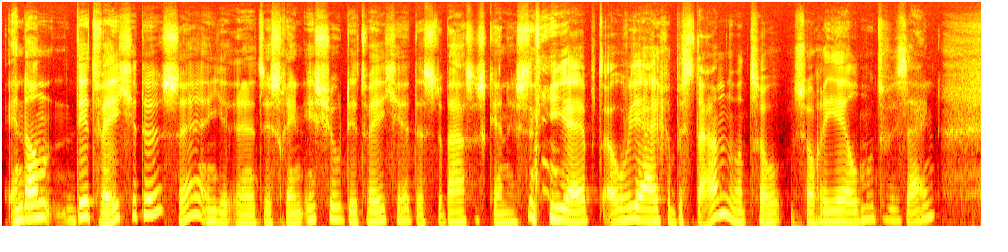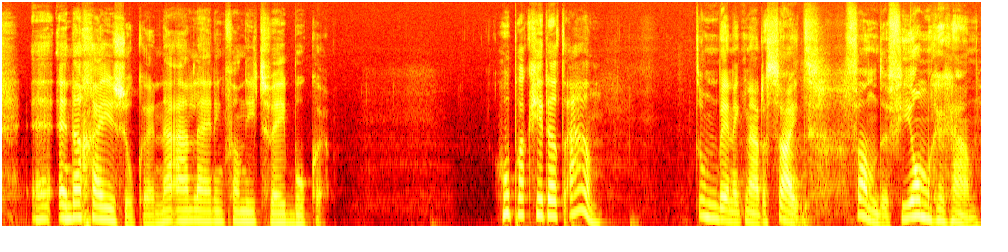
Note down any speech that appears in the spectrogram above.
En dan, dit weet je dus, hè? En, je, en het is geen issue, dit weet je. Dat is de basiskennis die je hebt over je eigen bestaan. Want zo, zo reëel moeten we zijn. Eh, en dan ga je zoeken naar aanleiding van die twee boeken. Hoe pak je dat aan? Toen ben ik naar de site van de FIOM gegaan.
